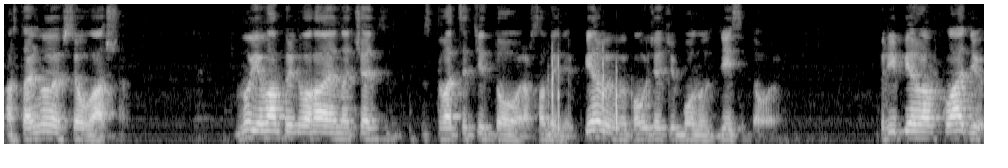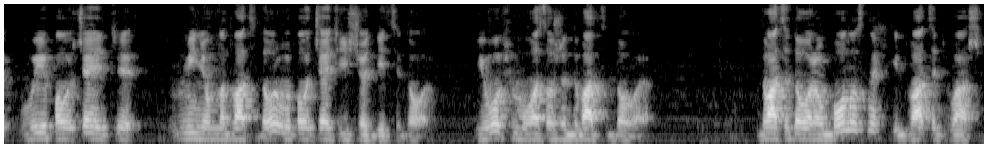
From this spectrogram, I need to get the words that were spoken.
Остальное все ваше. Ну, я вам предлагаю начать с 20 долларов. Смотрите, первый вы получаете бонус 10 долларов. При первом вкладе вы получаете минимум на 20 долларов, вы получаете еще 10 долларов. И в общем у вас уже 20 долларов. 20 долларов бонусных и 20 ваших.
